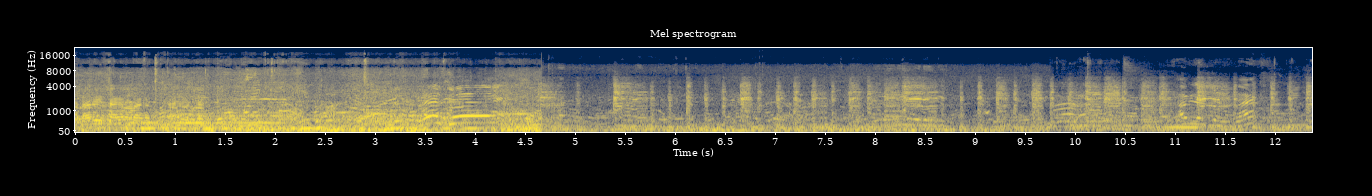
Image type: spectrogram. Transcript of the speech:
ಎಲ್ಲರೂ ಇದ್ದಾಗ ನೋಡಕತ್ತಾರೆ ಈ ಥರ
